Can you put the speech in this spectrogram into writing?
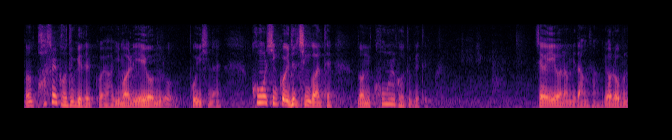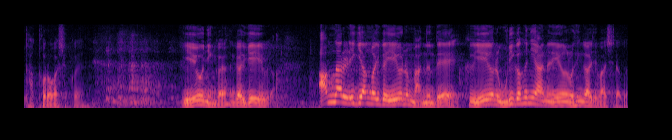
넌 팥을 거두게 될 거야. 이 말이 예언으로 보이시나요? 콩을 심고 있는 친구한테 넌 콩을 거두게 될 거야. 제가 예언합니다. 항상. 여러분 다 돌아가실 거예요. 예언인가요? 그러니까 이게 앞날을 얘기한 거니까 예언은 맞는데 그 예언을 우리가 흔히 아는 예언으로 생각하지 마시라고요.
